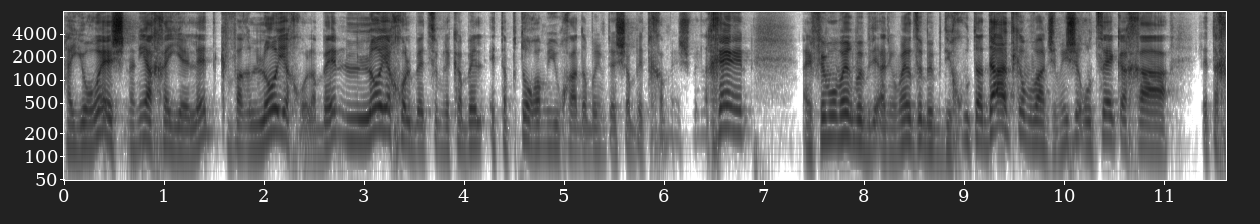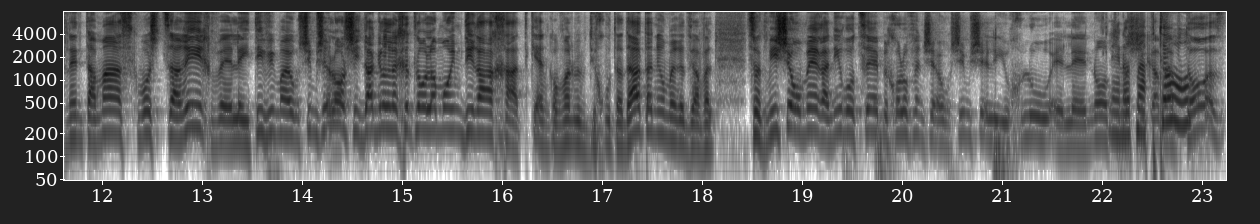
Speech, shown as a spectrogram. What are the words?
היורש, נניח הילד, כבר לא יכול, הבן לא יכול בעצם לקבל את הפטור המיוחד 49ב5. ולכן, אני לפעמים אומר, אני אומר את זה בבדיחות הדעת כמובן, שמי שרוצה ככה לתכנן את המס כמו שצריך ולהיטיב עם היורשים שלו, שידאג ללכת לעולמו עם דירה אחת. כן, כמובן בבדיחות הדעת אני אומר את זה, אבל זאת אומרת, מי שאומר, אני רוצה בכל אופן שהיורשים שלי יוכלו אה, ליהנות, ליהנות מהפטור. אז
